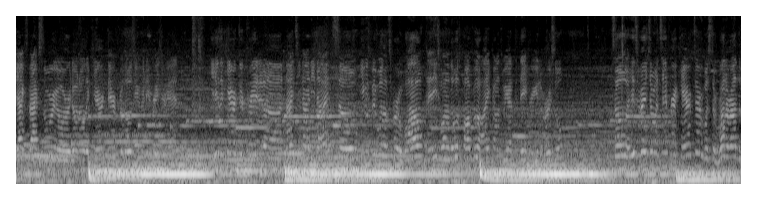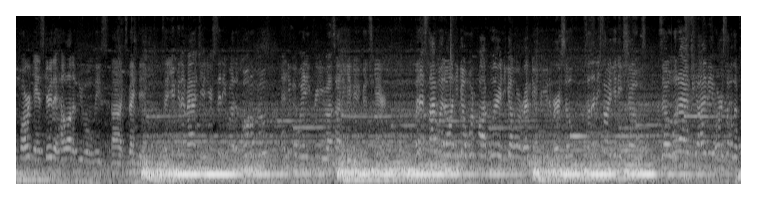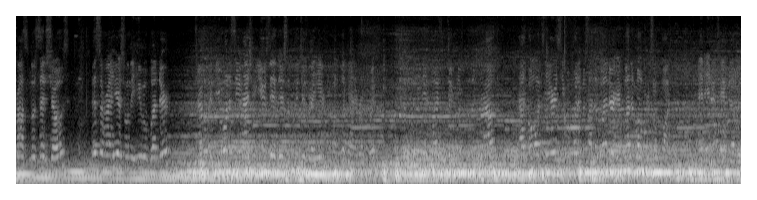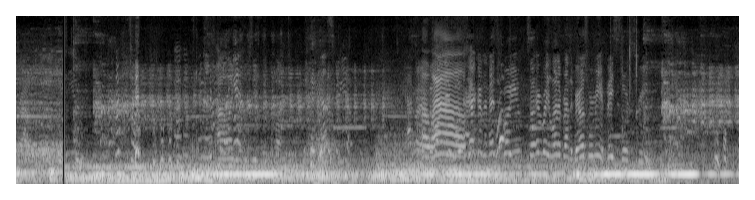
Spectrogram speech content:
Jack's backstory or don't know the character, for those of you who didn't raise your hand, he is a character created uh, 1999. So he's been with us for a while, and he's one of the most popular icons we have today for Universal. So his original intent for a character was to run around the park and scare the hell out of people when least uh, expected. So you can imagine you're sitting by the photo booth and he'll been waiting for you outside to give you got more revenue for Universal. So then he started getting shows. So what I have behind me are some of the props from those said shows. This one right here is from the Human Blender show. If you want to see him actually use it, there's some pictures right here the barrels for me and face towards the screen.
